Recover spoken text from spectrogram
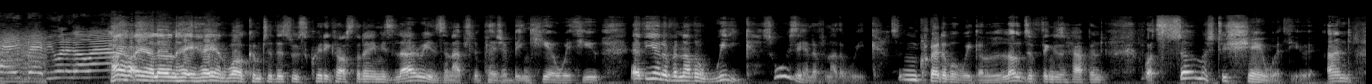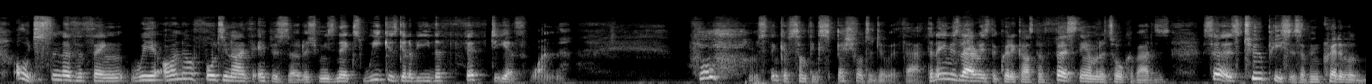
Hey, babe, you want to go out? Hi, hi, hello, and hey, hey, and welcome to this week's Criticast. The name is Larry. It's an absolute pleasure being here with you at the end of another week. It's always the end of another week. It's an incredible week, and loads of things have happened. I've got so much to share with you. And, oh, just another thing, we're on our 49th episode, which means next week is going to be the 50th one. Whew, must think of something special to do with that. The name is Larry's the Criticast. The first thing I'm going to talk about is so there's two pieces of incredible,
